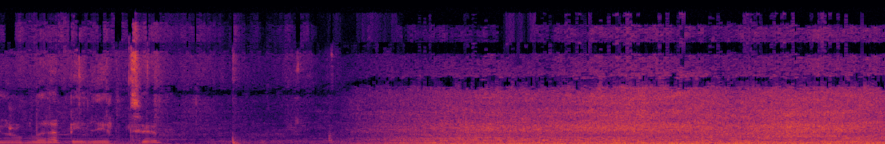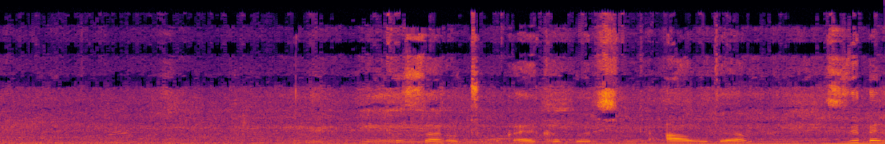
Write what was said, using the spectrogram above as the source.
yorumlara belirtin. Kızlar o topuk ayakkabıları şimdi aldım. Size ben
